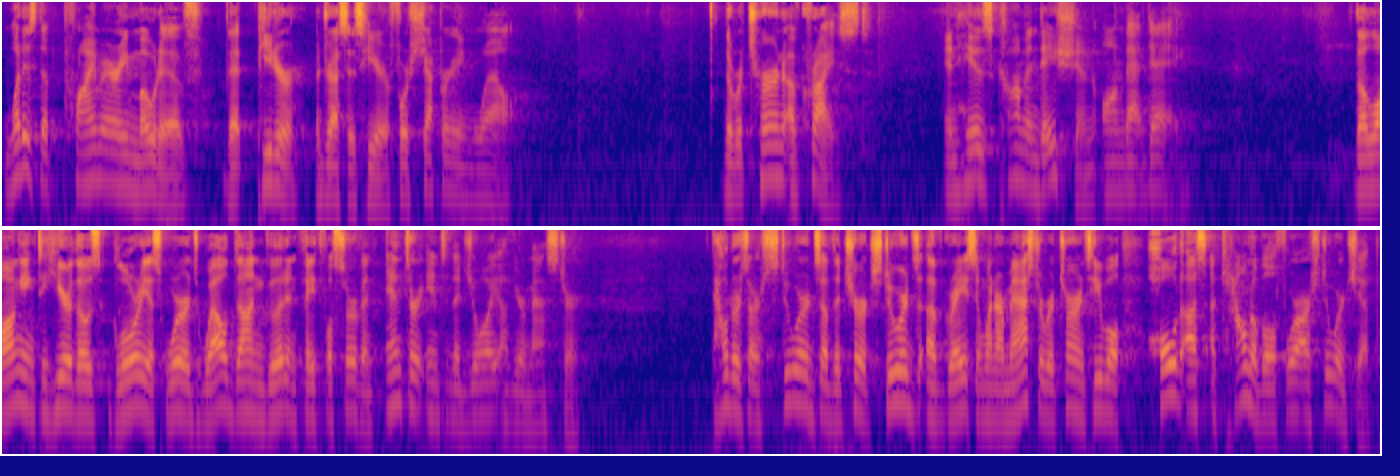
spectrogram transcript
What is the primary motive that Peter addresses here for shepherding well? The return of Christ and his commendation on that day the longing to hear those glorious words, Well done, good and faithful servant, enter into the joy of your master. Elders are stewards of the church, stewards of grace, and when our master returns, he will hold us accountable for our stewardship.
